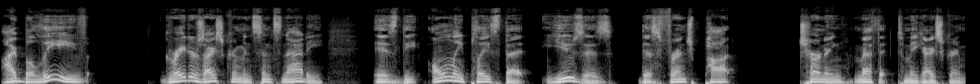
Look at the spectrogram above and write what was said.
I believe Graeter's ice cream in Cincinnati is the only place that uses this French pot churning method to make ice cream,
